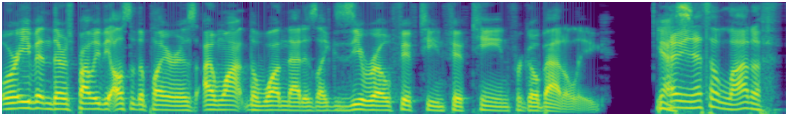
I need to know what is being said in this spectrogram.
Or even there's probably the also the player is I want the one that is like 0 15 15 for Go Battle League. Yes. I mean, that's a lot of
